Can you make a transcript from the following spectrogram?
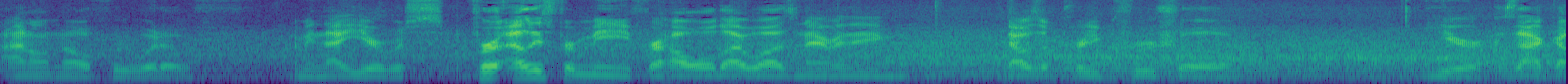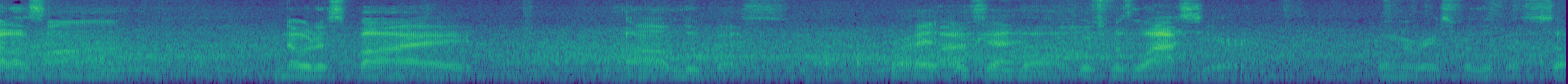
I don't know if we would have. I mean, that year was for at least for me for how old I was and everything. That was a pretty crucial year because that got us on notice by uh, Lupus, right. Okay. the- which was last year when we raced for Lupus. So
